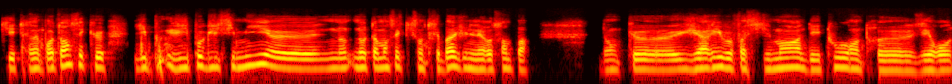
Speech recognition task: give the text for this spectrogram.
qui est très important, c'est que l'hypoglycémie, notamment celles qui sont très bas, je ne les ressens pas. Donc, j'arrive facilement à des tours entre 0,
